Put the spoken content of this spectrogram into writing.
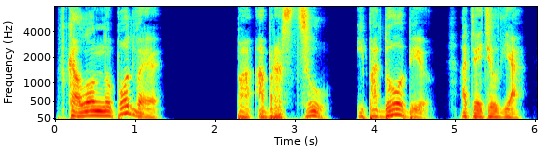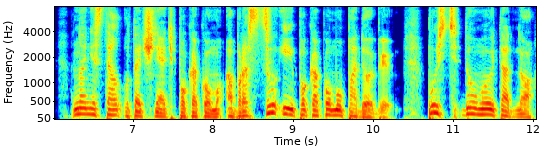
В колонну подвое?» «По образцу и подобию», — ответил я но не стал уточнять, по какому образцу и по какому подобию. Пусть думают одно,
